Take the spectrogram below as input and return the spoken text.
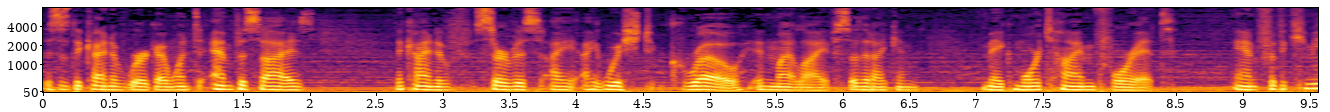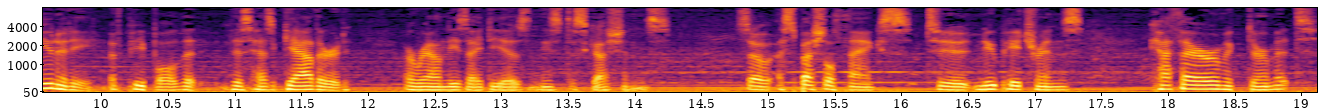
this is the kind of work I want to emphasize, the kind of service I, I wish to grow in my life so that I can make more time for it and for the community of people that this has gathered around these ideas and these discussions. So a special thanks to new patrons Cathara McDermott,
